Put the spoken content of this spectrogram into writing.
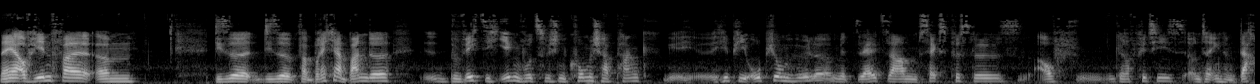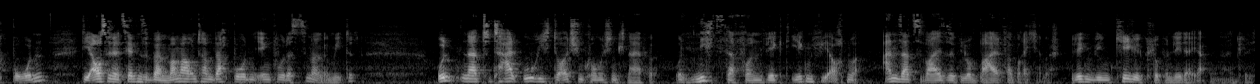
Naja, auf jeden Fall, ähm, diese, diese Verbrecherbande äh, bewegt sich irgendwo zwischen komischer Punk, äh, mit seltsamen Sexpistols auf Graffitis unter irgendeinem Dachboden, die aussehen, als hätten sie bei Mama unterm Dachboden irgendwo das Zimmer gemietet. Und einer total urig deutschen komischen Kneipe. Und nichts davon wirkt irgendwie auch nur ansatzweise global verbrecherisch. Irgendwie ein Kegelclub in Lederjacken eigentlich.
